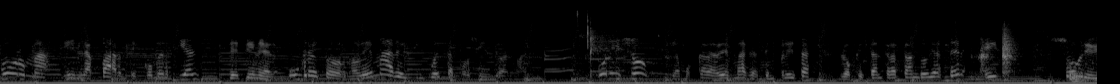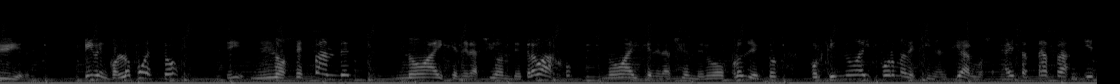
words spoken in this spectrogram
forma en la parte comercial de tener un retorno de más del 50% anual. Por eso, digamos, cada vez más las empresas lo que están tratando de hacer es sobrevivir. Viven con lo puesto, no se expanden, no hay generación de trabajo, no hay generación de nuevos proyectos, porque no hay forma de financiarlos. A esa tasa es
